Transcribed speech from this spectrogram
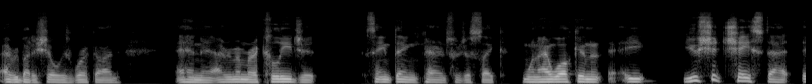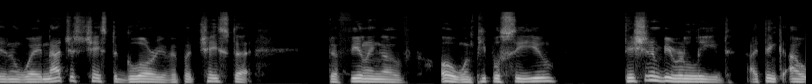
everybody should always work on. And I remember a collegiate same thing parents were just like when I walk in you, you should chase that in a way not just chase the glory of it but chase the the feeling of oh when people see you they shouldn't be relieved. I think I,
